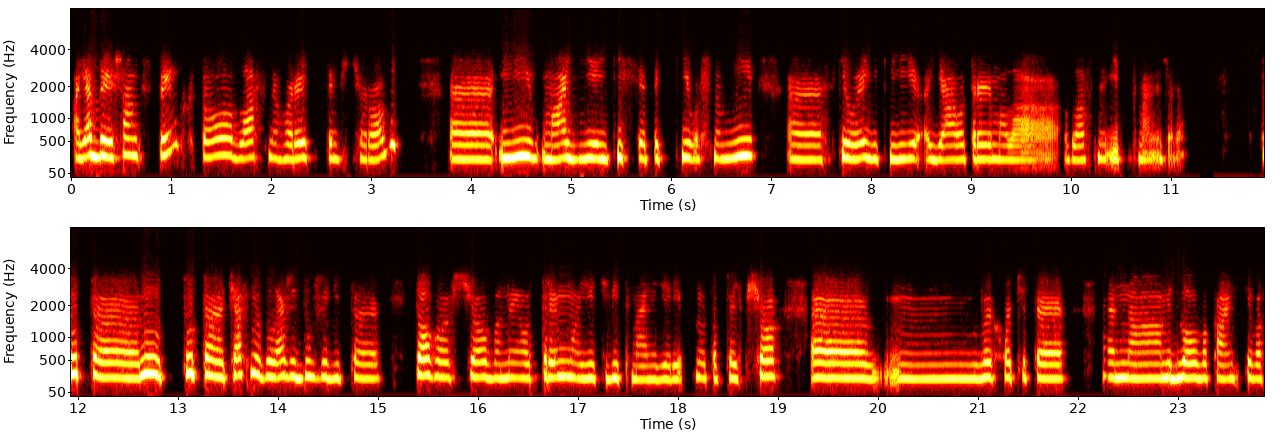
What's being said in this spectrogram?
а я даю шанс тим, хто власне горить тим, що робить, е, і має якісь такі основні е, скіли, які я отримала власне від менеджера. Тут е, ну тут е, чесно залежить дуже від е, того, що вони отримують від менеджерів. Ну тобто, якщо е, ви хочете на мідлову вакансію, у вас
